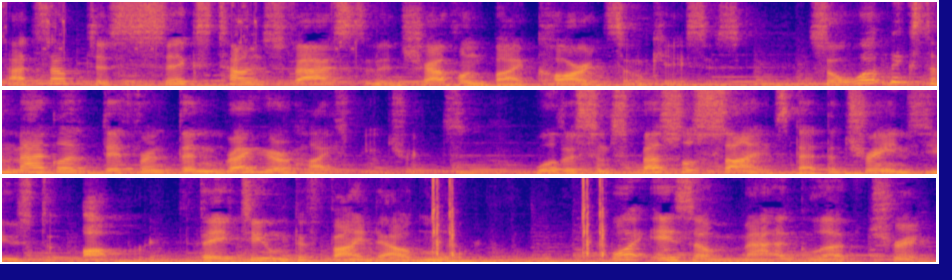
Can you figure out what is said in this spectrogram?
That's up to six times faster than traveling by car in some cases. So what makes the maglev different than regular high-speed trains? Well, there's some special science that the trains use to operate. Stay tuned to find out more. What is a maglev train?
